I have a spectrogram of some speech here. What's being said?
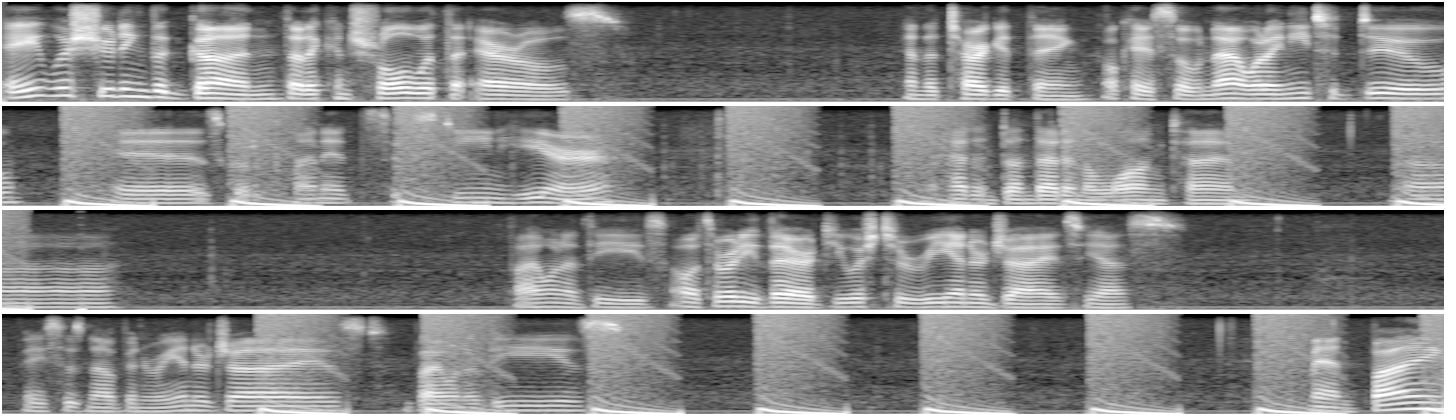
A was shooting the gun that I control with the arrows and the target thing. Okay, so now what I need to do is go to planet 16 here. I hadn't done that in a long time. Uh, buy one of these. Oh, it's already there. Do you wish to re-energize? Yes. Base has now been re-energized. Buy one of these. Man, buying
